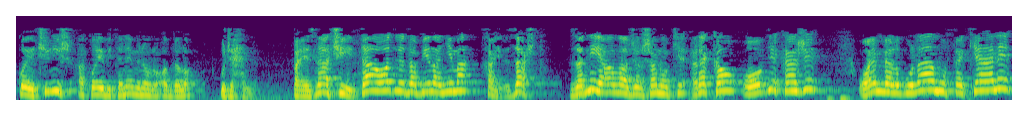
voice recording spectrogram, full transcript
koje činiš, a koje bi te neminovno odvelo u džehennem. Pa je znači ta odredba bila njima, hajde, zašto? Zar nije Allah Đelšanu rekao, ovdje kaže, o emel gulamu fekane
